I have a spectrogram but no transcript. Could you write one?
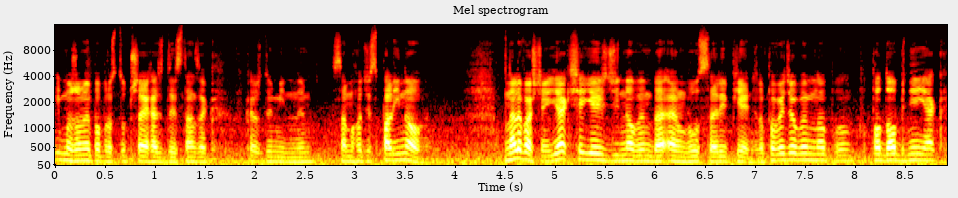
i możemy po prostu przejechać dystans jak w każdym innym samochodzie spalinowym. No ale właśnie, jak się jeździ nowym BMW serii 5? No powiedziałbym, no po- podobnie jak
